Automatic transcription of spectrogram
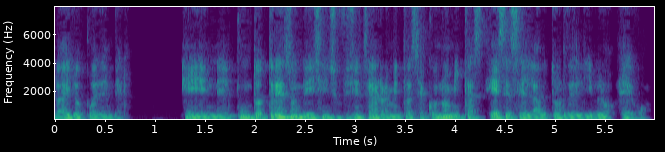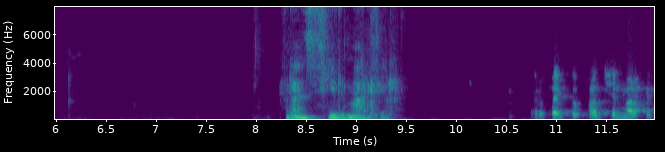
Ahí lo pueden ver. En el punto 3, donde dice insuficiencia de herramientas económicas, ese es el autor del libro Ego. Francis Marger. Perfecto, Francis Marger.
